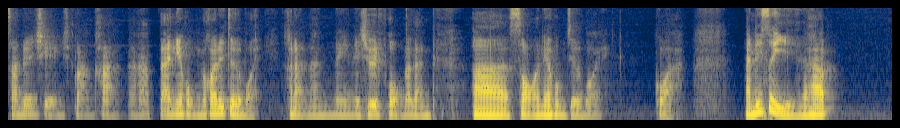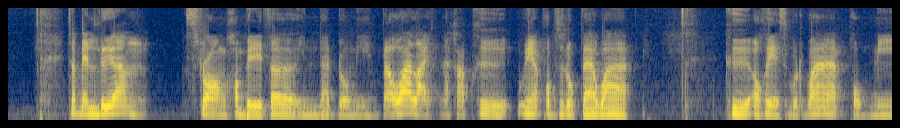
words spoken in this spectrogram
sudden change กลางคันนะครับ แต่อันนี้ผมไม่ค่อยได้เจอบ่อย ขนาดนั้นในในชีวิตผมแล้วกันอ่าสองอันนี้ผมเจอบ่อยกว่า อันที่สี่นะครับ จะเป็นเรื่อง strong competitor in that domain แปลว่าอะไรนะครับ คือเนี้ยผมสรุปได้ว่า คือโอเคสมมติว่าผมมี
